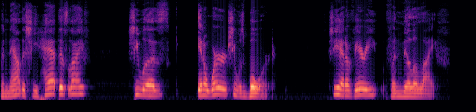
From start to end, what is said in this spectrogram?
But now that she had this life, she was, in a word, she was bored. She had a very vanilla life.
